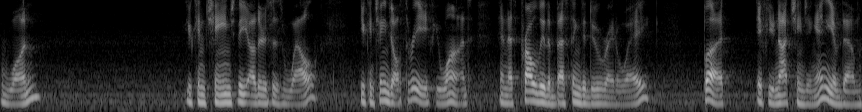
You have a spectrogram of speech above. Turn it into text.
one, you can change the others as well. You can change all three if you want, and that's probably the best thing to do right away. But if you're not changing any of them,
